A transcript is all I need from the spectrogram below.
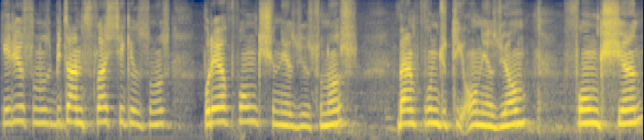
geliyorsunuz bir tane slash çekiyorsunuz. Buraya function yazıyorsunuz. Ben funcuti 10 yazıyorum. Function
